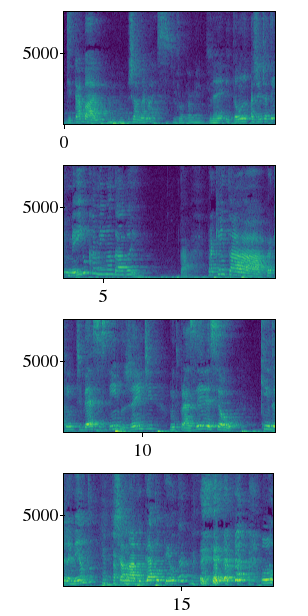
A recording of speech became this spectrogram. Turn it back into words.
de trabalho, Uhum. já não é mais. Exatamente. né? Então a gente já tem meio caminho andado aí, tá? Para quem tá, para quem estiver assistindo, gente, muito prazer. Esse é o quinto elemento chamado Gatopeuta ou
